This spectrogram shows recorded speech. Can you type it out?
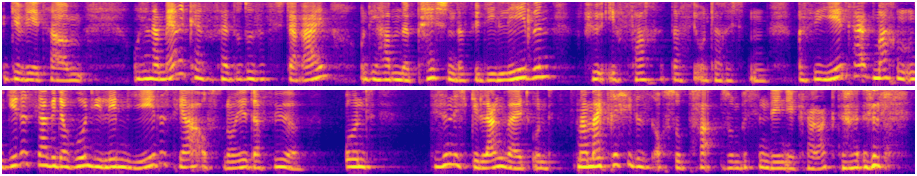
gewählt haben. Und in Amerika ist es halt so, du sitzt dich da rein und die haben eine Passion dafür, die leben für ihr Fach, das sie unterrichten. Was sie jeden Tag machen und jedes Jahr wiederholen, die leben jedes Jahr aufs Neue dafür. Und die sind nicht gelangweilt und man merkt richtig, dass es auch so, so ein bisschen den ihr Charakter ist.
